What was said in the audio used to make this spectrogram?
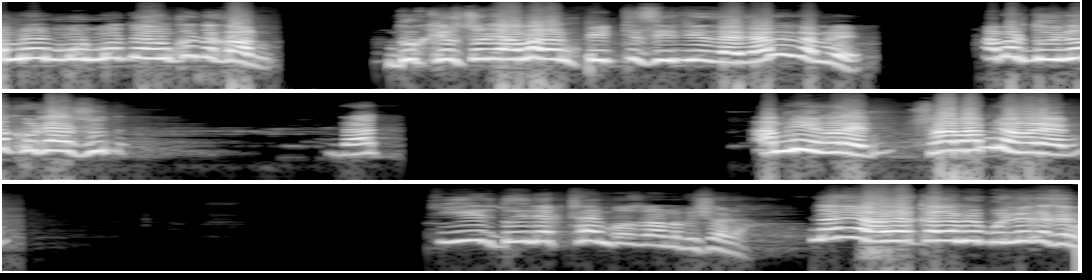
আপনার মন মতো এখন কত কন। দুঃখের চরে আমার পিঠতে সিরিয়ে যায় জানেন আপনি? আমার দুই লক্ষ টাকা সুদ। দাঁত। আপনি হরেন সব আপনি হরেন। কি দুই লাখ টাইম বুঝলাম না বিষয়টা? না আর কাল আপনি বললে গেছেন।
